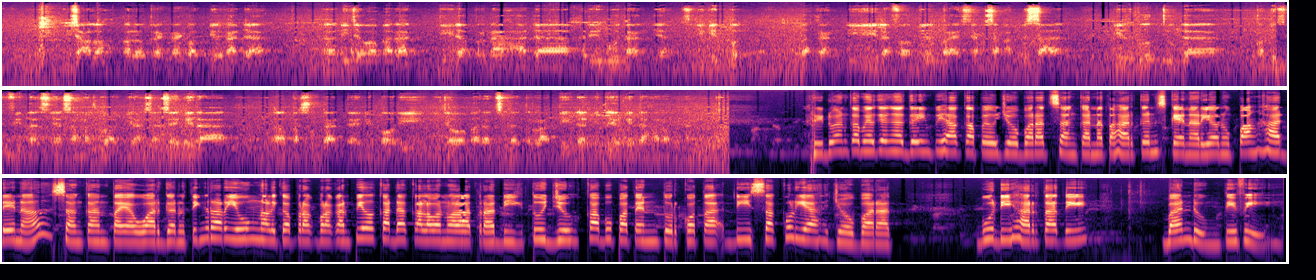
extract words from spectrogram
Insya Allah kalau track record pilkada uh, di Jawa Barat tidak pernah ada keributan ya sedikit pun bahkan di level pilpres yang sangat besar pilgub juga kondusivitasnya sangat luar biasa. Saya kira uh, pasukan TNI Polri di Jawa Barat sudah terlatih dan itu yang kita harapkan. Ridwan Kamil ngagaing pihak KPU Jawa Barat sangkan nataharkeun skenario nupang hadena sangkan taya warga nuting rariung nalika perak-perakan pilkada kalawan walatra di tujuh kabupaten Turkota di Sakuliah Jawa Barat. Budi Hartati, Bandung TV.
